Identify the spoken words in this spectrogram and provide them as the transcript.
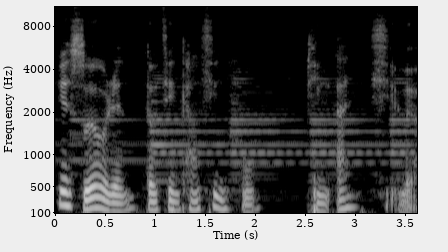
愿所有人都健康幸福、平安喜乐。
